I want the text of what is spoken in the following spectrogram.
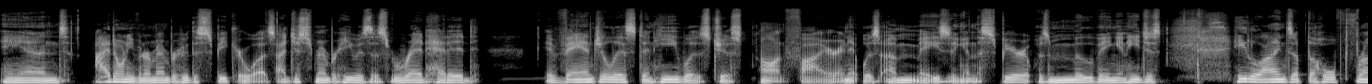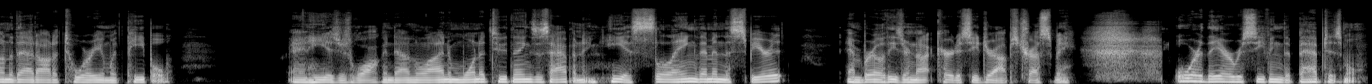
And I don't even remember who the speaker was. I just remember he was this redheaded evangelist and he was just on fire and it was amazing and the spirit was moving and he just he lines up the whole front of that auditorium with people and he is just walking down the line and one of two things is happening. He is slaying them in the spirit and bro these are not courtesy drops trust me. Or they are receiving the baptismal.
